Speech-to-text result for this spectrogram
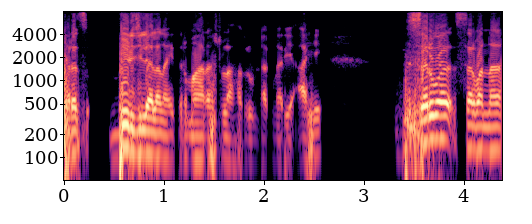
खरंच बीड जिल्ह्याला नाही तर महाराष्ट्राला हादरून टाकणारी आहे. सर्व सर्वांना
